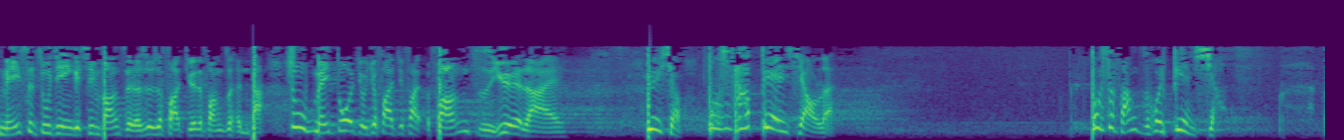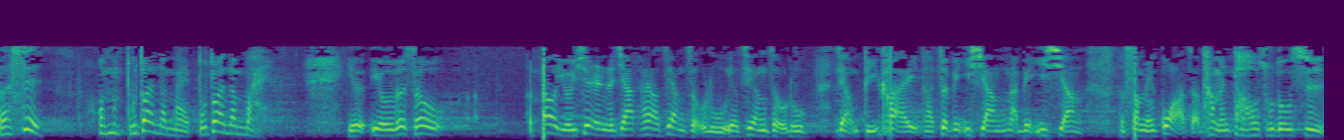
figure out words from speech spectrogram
每一次住进一个新房子了，是不是发觉得房子很大？住没多久就发觉房房子越来越小。不是它变小了，不是房子会变小，而是我们不断的买，不断的买。有有的时候到有一些人的家，他要这样走路，要这样走路，这样避开他这边一箱，那边一箱，上面挂着，他们到处都是。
